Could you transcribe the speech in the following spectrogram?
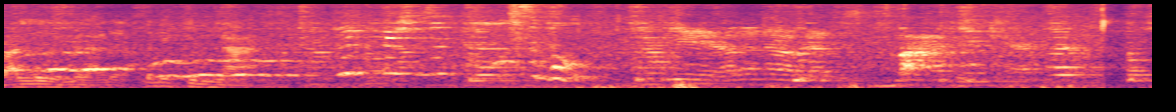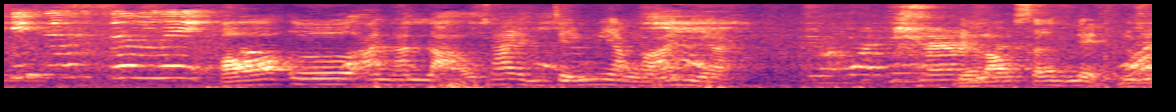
วะลืมไปแล้วเนี่ยไม่ได้กินนาน อ๋อเอออันอันเหลาใช่มันเจ๊งยังวะเฮียเดี๋ยวลองเซิร์ฟเน็ตดูไหม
